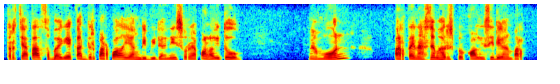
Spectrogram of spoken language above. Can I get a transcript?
tercatat sebagai kader parpol yang dibidani Surya Paloh itu. Namun, Partai Nasdem harus berkoalisi dengan partai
